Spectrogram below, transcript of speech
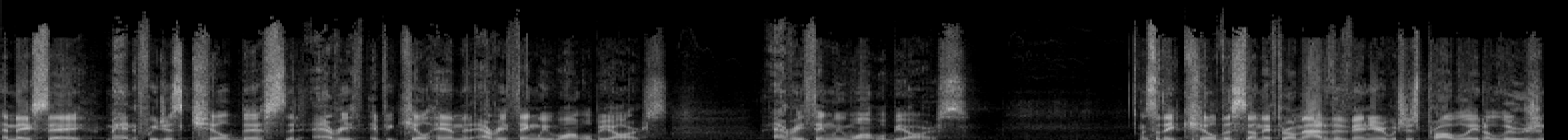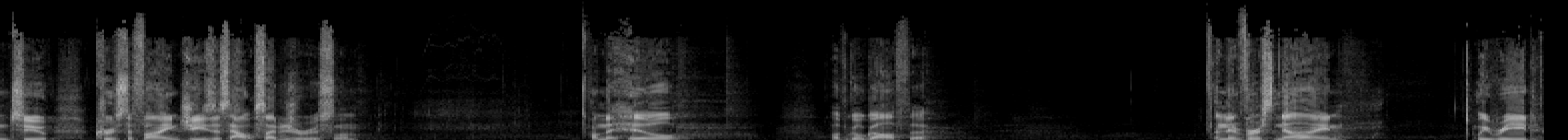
and they say, Man, if we just kill this, then every, if we kill him, then everything we want will be ours. Everything we want will be ours. And so they kill the son. They throw him out of the vineyard, which is probably an allusion to crucifying Jesus outside of Jerusalem on the hill of Golgotha. And then, verse 9, we read,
